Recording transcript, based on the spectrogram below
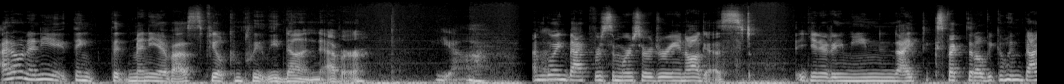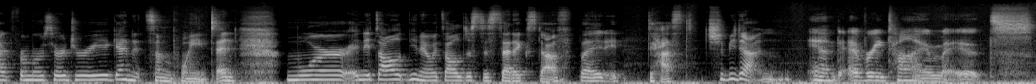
I don't any think that many of us feel completely done ever. yeah. I'm going back for some more surgery in August. You know what I mean? And I expect that I'll be going back for more surgery again at some point, and more. And it's all you know, it's all just aesthetic stuff, but it has to, should be done. And every time it's,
